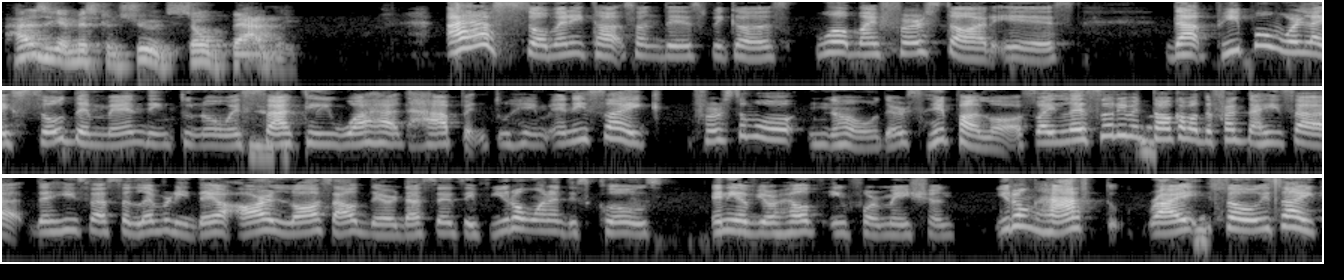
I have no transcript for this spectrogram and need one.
how does he get misconstrued so badly? I have so many thoughts on this because, well, my first thought is that people were like so demanding to know exactly what had happened to him. And it's like, first of all, no, there's HIPAA laws. Like, let's not even talk about the fact that he's a that he's a celebrity. There are laws out there that says if you don't want to disclose any of your health information, you don't have to, right? So it's like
